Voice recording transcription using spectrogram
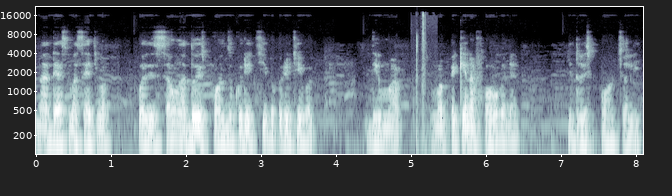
na 17 posição, a dois pontos do Curitiba. Curitiba deu uma, uma pequena folga, né? De dois pontos ali.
